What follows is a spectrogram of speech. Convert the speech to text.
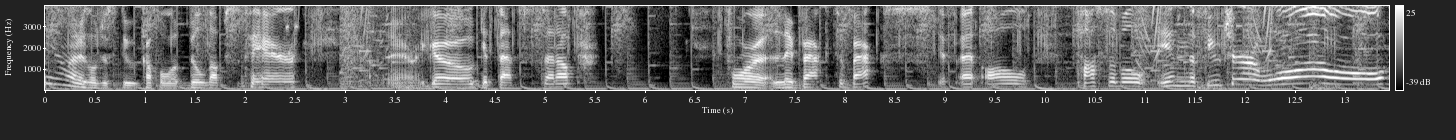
Yeah, might as well just do a couple of build-ups there. There we go, get that set up for the back-to-backs, if at all possible in the future. Whoa!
